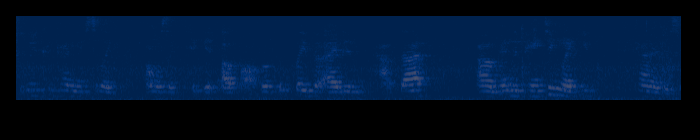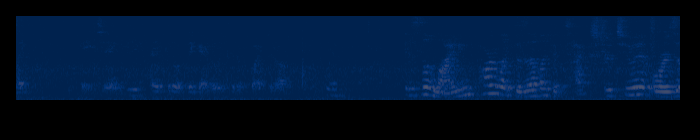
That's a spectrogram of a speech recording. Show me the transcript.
tool you can kind of use to like almost like pick it up off of the plate, but I didn't have that. Um, in the painting, like you kind of just like painting. I don't think I really could have wiped it off. Is the lining part like does it have like a texture to it or is it like like flat?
